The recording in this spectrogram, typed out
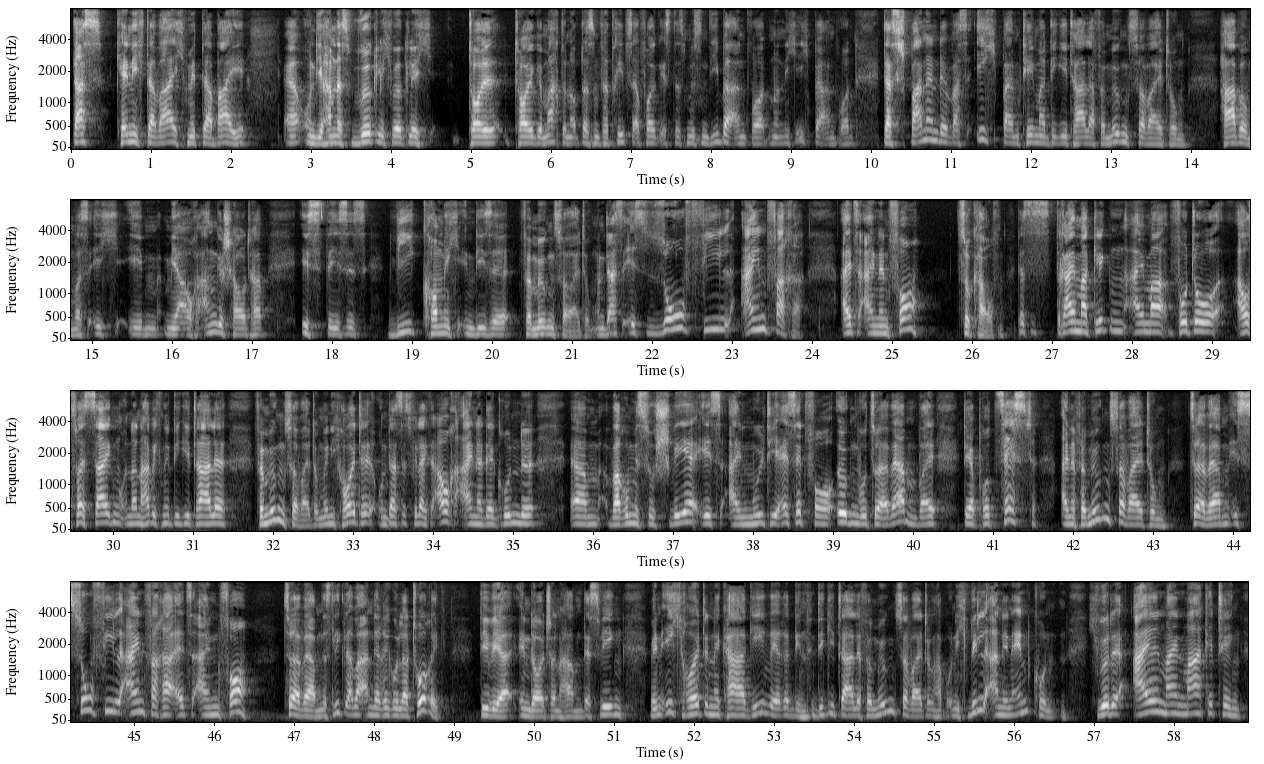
Das kenne ich, da war ich mit dabei. Äh, und die haben das wirklich, wirklich toll, toll gemacht. Und ob das ein Vertriebserfolg ist, das müssen die beantworten und nicht ich beantworten. Das Spannende, was ich beim Thema digitaler Vermögensverwaltung habe und was ich eben mir auch angeschaut habe, ist dieses, wie komme ich in diese Vermögensverwaltung? Und das ist so viel einfacher als einen Fonds zu kaufen. Das ist dreimal klicken, einmal Foto, Ausweis zeigen und dann habe ich eine digitale Vermögensverwaltung. Wenn ich heute, und das ist vielleicht auch einer der Gründe, ähm, warum es so schwer ist, einen Multi-Asset-Fonds irgendwo zu erwerben, weil der Prozess, eine Vermögensverwaltung zu erwerben, ist so viel einfacher als einen Fonds zu erwerben. Das liegt aber an der Regulatorik die wir in Deutschland haben. Deswegen, wenn ich heute eine KAG wäre, die eine digitale Vermögensverwaltung habe und ich will an den Endkunden, ich würde all mein Marketing,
